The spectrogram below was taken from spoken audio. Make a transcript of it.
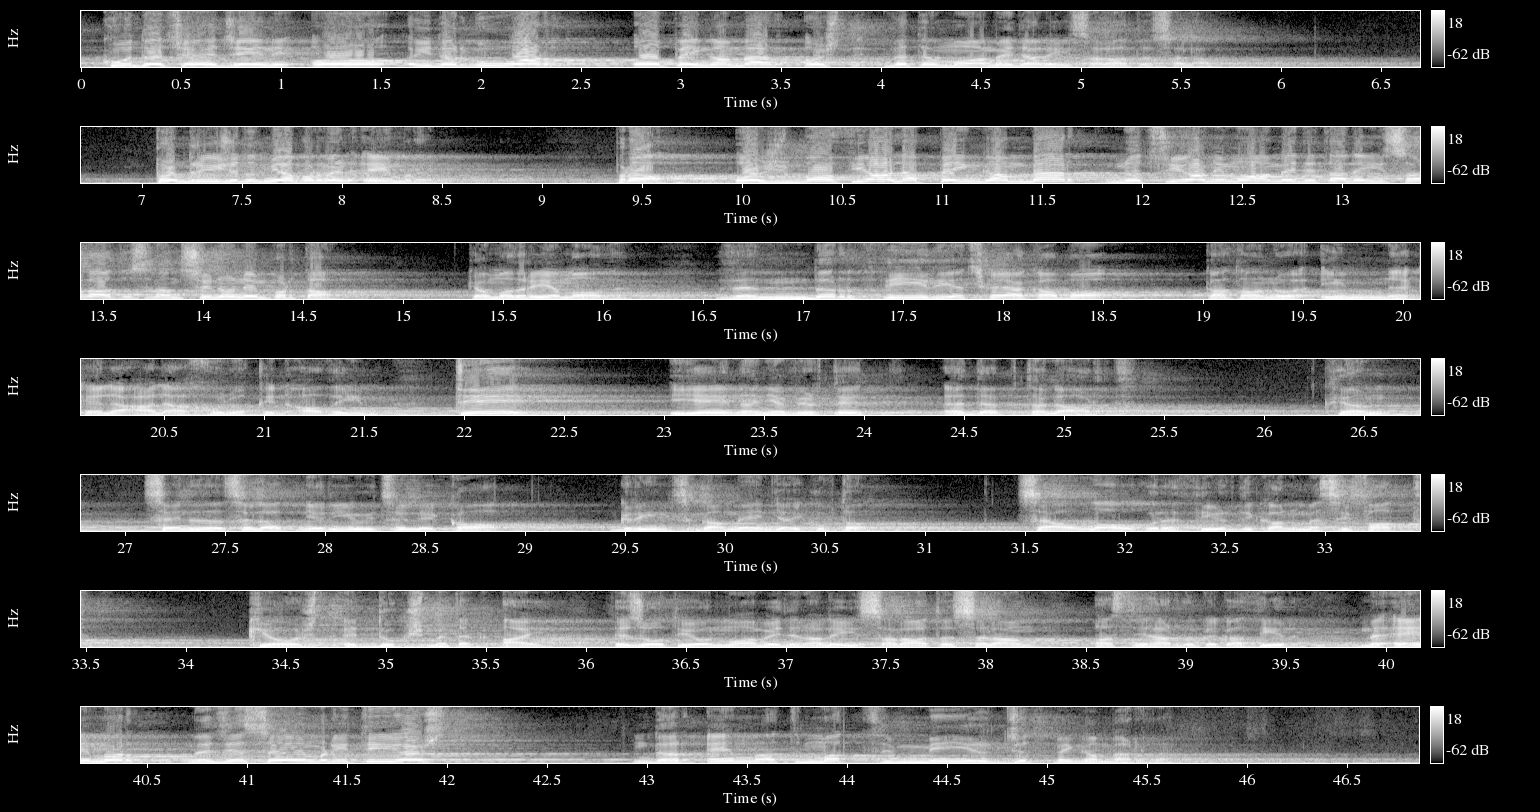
Kudo që e gjeni o i dërguar, o pejgamber është vetëm Muhamedi alayhi salatu wasalam. Përndryshe do t'ia përmen emrin. Pra, është ba fjala pejgamber nocioni i Muhamedit alayhi salatu wasalam sinonim për ta. Kjo madhri e madhe. Dhe ndër thirrje çka ia ka ba, ka thënë innaka la ala khuluqin adhim. Ti je në një virtyt edep të lartë. Këto janë sende të cilat njeriu i cili ka grimcë nga mendja i kupton se Allahu kur e thirr dikan me sifat, kjo është e dukshme tek ai. E Zoti jonë Muhammedin alayhi salatu wassalam asnjëherë nuk e ka thirr me emër, megjithëse emri i tij është ndër emrat ma të mirë gjithë pejgamberëve.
